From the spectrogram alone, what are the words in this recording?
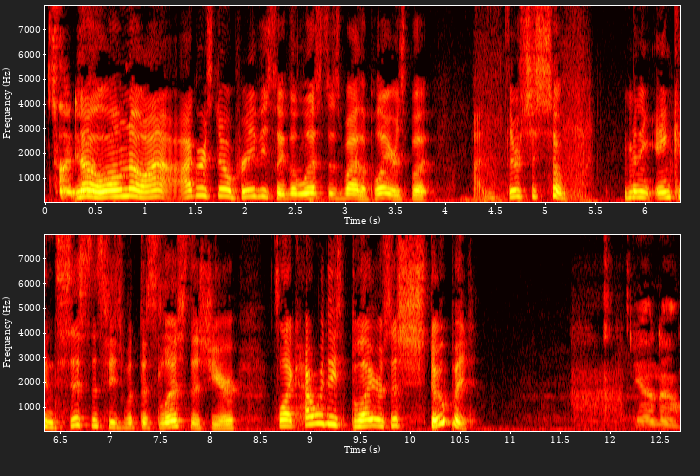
So they did. No, oh no. I, I just know previously the list is by the players, but I, there's just so many inconsistencies with this list this year. It's like, how are these players this stupid? Yeah, no.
